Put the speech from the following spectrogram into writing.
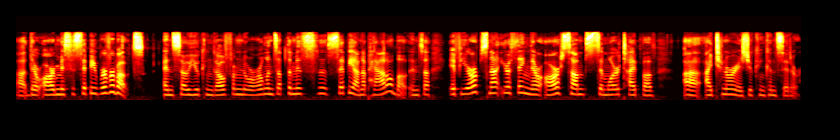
Uh, there are Mississippi riverboats. And so you can go from New Orleans up the Mississippi on a paddle boat. And so if Europe's not your thing, there are some similar type of uh, itineraries you can consider.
